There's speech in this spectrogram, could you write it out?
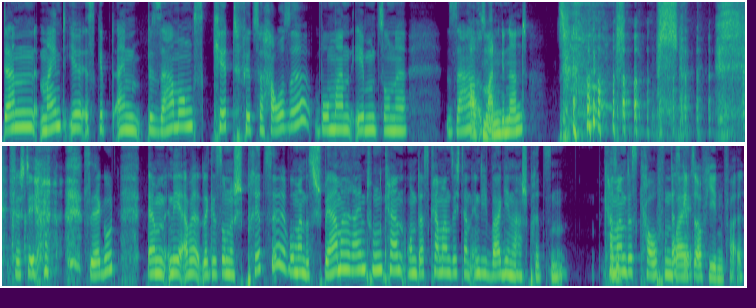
Dann meint ihr, es gibt ein Besamungskit für zu Hause, wo man eben so eine Sa Auch Mann genannt? ich verstehe. Sehr gut. Ähm, nee, aber da gibt es so eine Spritze, wo man das Sperma reintun kann und das kann man sich dann in die Vagina spritzen. Kann Also, man das kaufen? Das bei gibt's auf jeden Fall.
